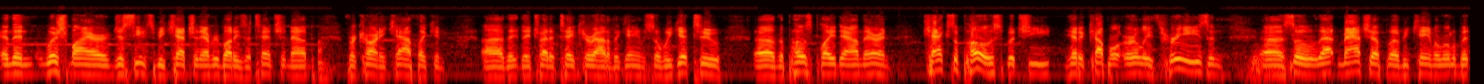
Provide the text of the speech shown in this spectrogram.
and then Wishmeyer just seems to be catching everybody's attention now for Kearney Catholic, and uh, they, they try to take her out of the game. So we get to uh, the post play down there, and Keck's a post, but she hit a couple early threes, and uh, so that matchup uh, became a little bit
